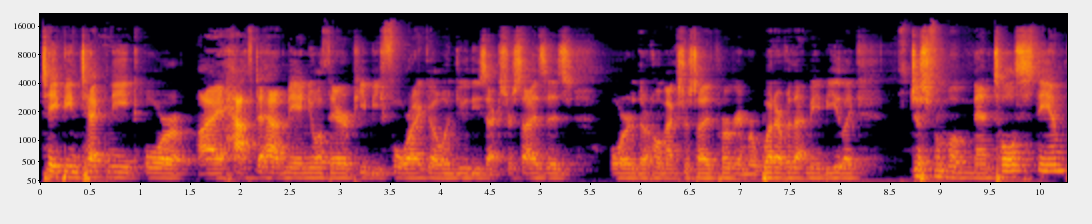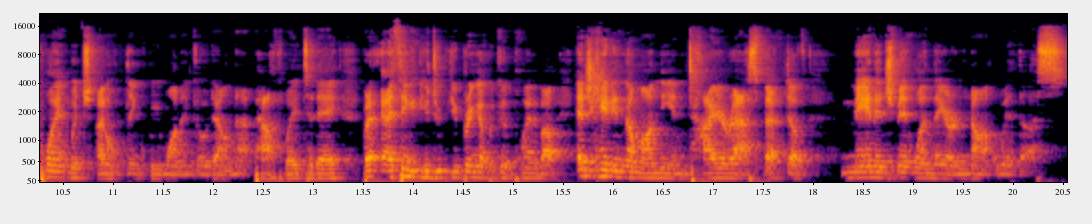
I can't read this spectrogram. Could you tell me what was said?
taping technique or I have to have manual therapy before I go and do these exercises or their home exercise program or whatever that may be. Like just from a mental standpoint, which I don't think we want to go down that pathway today. But I think you do, you bring up a good point about educating them on the entire aspect of management when they are not with us.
